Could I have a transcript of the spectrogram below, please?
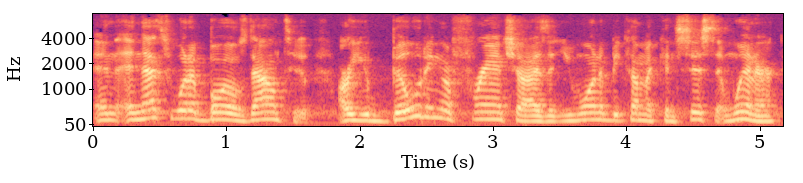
And, and that's what it boils down to. Are you building a franchise that you want to become a consistent winner,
